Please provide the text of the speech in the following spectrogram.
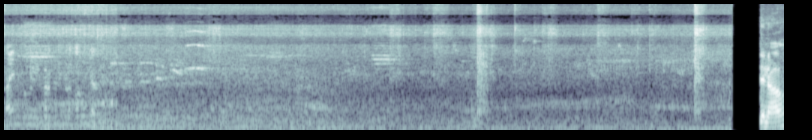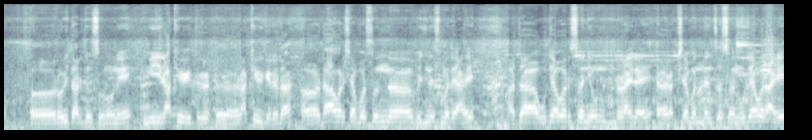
लाईन तुम्ही इकडचं तिकडं करून घ्या नाव रोहित अर्जुन सोनवणे. मी राखी विक्रे राखी विक्रेता. दहा वर्षापासून बिझनेसमध्ये आहे. आता उद्यावर सण येऊन राहिला आहे रक्षाबंधनचा सण. उद्यावर आहे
